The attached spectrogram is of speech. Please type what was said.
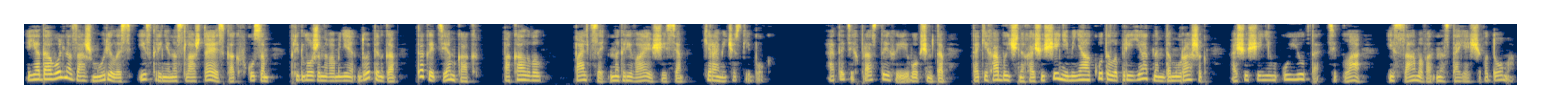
Я довольно зажмурилась, искренне наслаждаясь как вкусом предложенного мне допинга, так и тем, как покалывал пальцы нагревающийся керамический бок. От этих простых и, в общем-то, таких обычных ощущений меня окутало приятным до мурашек ощущением уюта, тепла и самого настоящего дома.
